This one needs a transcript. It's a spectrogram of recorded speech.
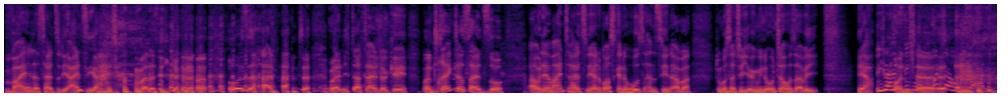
weil das halt so die einzige Haltung war, dass ich keine Hose anhatte. Weil ich dachte halt, okay, man trägt das halt so. Aber der meinte halt so, ja, du brauchst keine Hose anziehen, aber du musst natürlich irgendwie eine Unterhose, aber ich, ja. Wie, du hattest und, nicht mal eine äh, Unterhose an?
